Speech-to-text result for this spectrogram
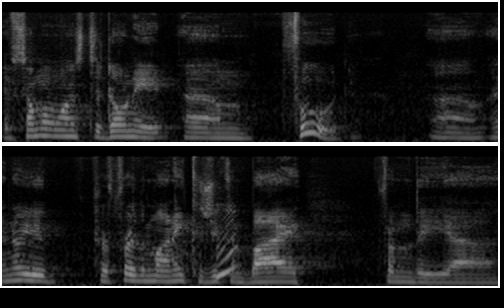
If someone wants to donate um, food, um, I know you prefer the money because you Mm-hmm. can buy from the uh,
